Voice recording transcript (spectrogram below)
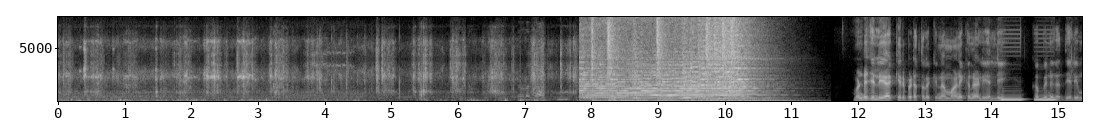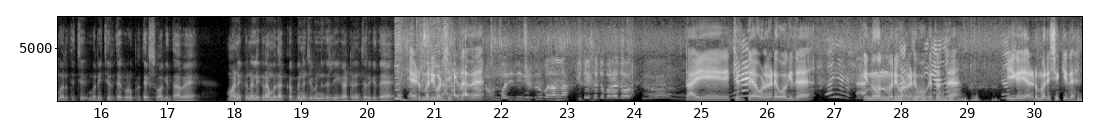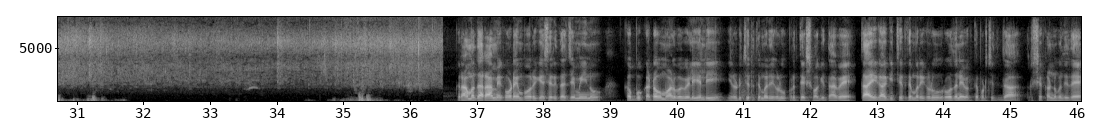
ಮಂಡ್ಯ ಜಿಲ್ಲೆಯ ಕೇರ್ಪೇಟೆ ತಾಲೂಕಿನ ಮಾಣಿಕನಹಳ್ಳಿಯಲ್ಲಿ ಕಬ್ಬಿನ ಗದ್ದೆಯಲ್ಲಿ ಮರಿತಿ ಚಿ- ಮರಿ ಚಿರತೆಗಳು ಪ್ರತ್ಯಕ್ಷವಾಗಿದ್ದಾವೆ. ಮಾಣಿಕನಹಳ್ಳಿ ಗ್ರಾಮದ ಕಬ್ಬಿನ ಜಮೀನಿನಲ್ಲಿ ಈ ಘಟನೆ ಜರುಗಿದೆ. ಎರಡು ಮರಿಗಳು ಸಿಕ್ಕಿದಾವೆ. ತಾಯಿ ಚಿರತೆ ಒಳಗಡೆ ಹೋಗಿದೆ. ಇನ್ನೂ ಒಂದು ಮರಿ ಒಳಗಡೆ ಹೋಗಿತ್ತಂತೆ ಈಗ ಎರಡು ಮರಿ ಸಿಕ್ಕಿದೆ. ಗ್ರಾಮದ ರಾಮೇಗೌಡ ಎಂಬುವರಿಗೆ ಸೇರಿದ ಜಮೀನು ಕಬ್ಬು ಕಟಾವು ಮಾಡುವ ವೇಳೆಯಲ್ಲಿ ಎರಡು ಚಿರತೆ ಮರಿಗಳು ಪ್ರತ್ಯಕ್ಷವಾಗಿದ್ದಾವೆ. ತಾಯಿಗಾಗಿ ಚಿರತೆ ಮರಿಗಳು ರೋದನೆ ವ್ಯಕ್ತಪಡಿಸುತ್ತಿದ್ದ ದೃಶ್ಯ ಕಂಡುಬಂದಿದೆ.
